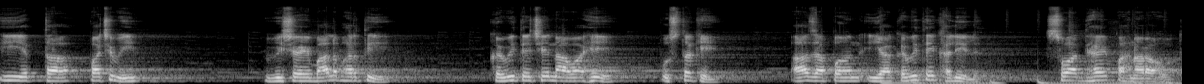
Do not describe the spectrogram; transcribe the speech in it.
इयत्ता पाचवी विषय बालभारती कवितेचे नाव आहे पुस्तके आज आपण या कवितेखालील स्वाध्याय पाहणार आहोत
